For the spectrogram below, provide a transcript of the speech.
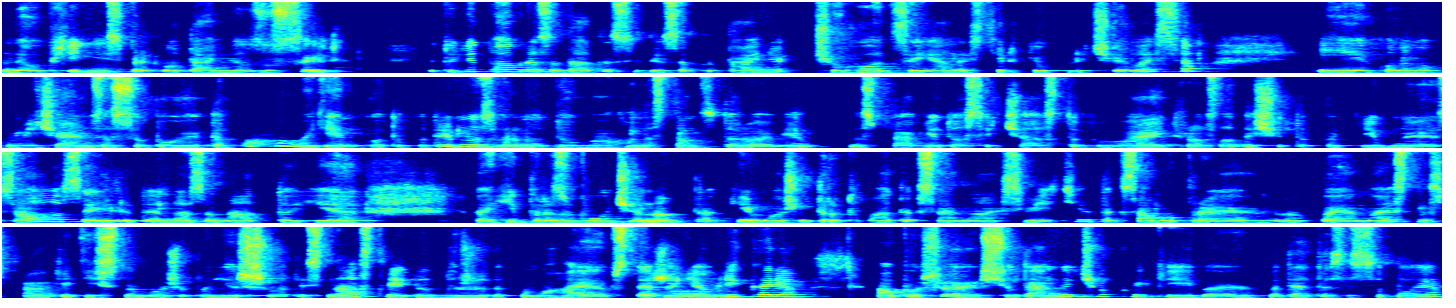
необхідність прикладання зусиль. І тоді добре задати собі запитання, чого це я настільки включилася, і коли ми помічаємо за собою таку поведінку, то потрібно звернути увагу на стан здоров'я. Насправді досить часто бувають розлади щитоподібної залози, і людина занадто є гіперзбуджена, так і може дратувати все на світі. Так само при е, ПМС насправді дійсно може погіршуватись настрій. Тут дуже допомагає обстеження в лікаря або ж е, щоденничок, який ви ведете за собою.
